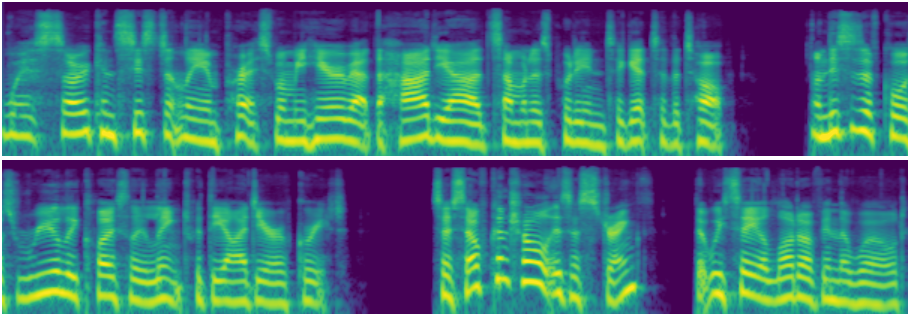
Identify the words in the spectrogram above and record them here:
We're so consistently impressed when we hear about the hard yards someone has put in to get to the top. And this is, of course, really closely linked with the idea of grit. So, self control is a strength that we see a lot of in the world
